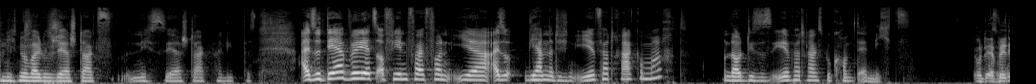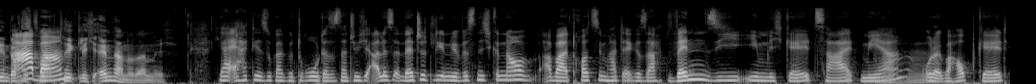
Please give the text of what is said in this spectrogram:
Nicht nur, weil du sehr stark, nicht sehr stark verliebt bist. Also der will jetzt auf jeden Fall von ihr, also die haben natürlich einen Ehevertrag gemacht und laut dieses Ehevertrags bekommt er nichts. Und er will den doch jetzt aber- nachträglich ändern, oder nicht? Ja, er hat ihr sogar gedroht. Das ist natürlich alles allegedly und wir wissen nicht genau, aber trotzdem hat er gesagt, wenn sie ihm nicht Geld zahlt, mehr oder überhaupt Geld,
